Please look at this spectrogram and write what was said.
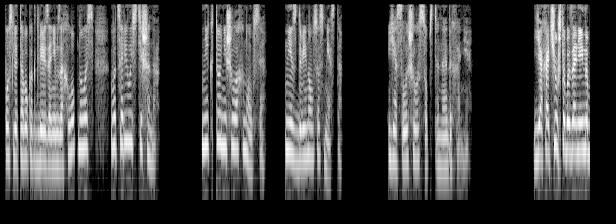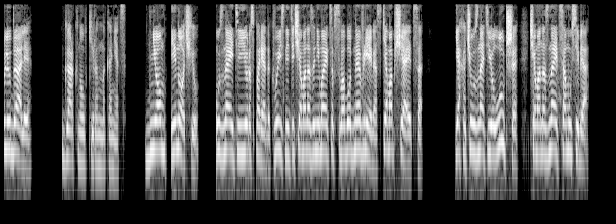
После того, как дверь за ним захлопнулась, воцарилась тишина. Никто не шелохнулся, не сдвинулся с места. Я слышала собственное дыхание. «Я хочу, чтобы за ней наблюдали!» — гаркнул Киран наконец. «Днем и ночью! Узнайте ее распорядок, выясните, чем она занимается в свободное время, с кем общается. Я хочу узнать ее лучше, чем она знает саму себя.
